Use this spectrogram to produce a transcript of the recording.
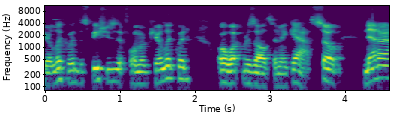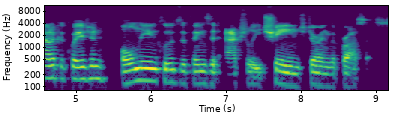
pure liquid, the species that form a pure liquid, or what results in a gas. So net ionic equation only includes the things that actually change during the process.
